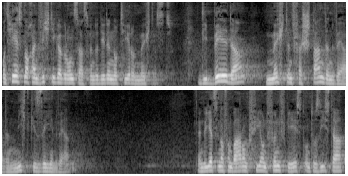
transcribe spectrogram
Und hier ist noch ein wichtiger Grundsatz, wenn du dir den notieren möchtest. Die Bilder möchten verstanden werden, nicht gesehen werden. Wenn du jetzt in Offenbarung 4 und 5 gehst und du siehst da,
